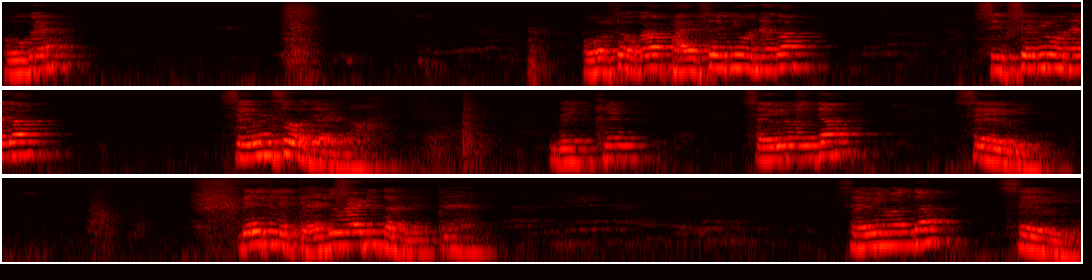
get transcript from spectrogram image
हो गया? फोर से होगा, फाइव से नहीं होने का, सिक्स से नहीं होने का, सेवन से हो जाएगा। देखिए, सेवन बन जा, सेवन। देख लेते हैं डिवाइड कर लेते हैं। सेवन बन जा, सेवन।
